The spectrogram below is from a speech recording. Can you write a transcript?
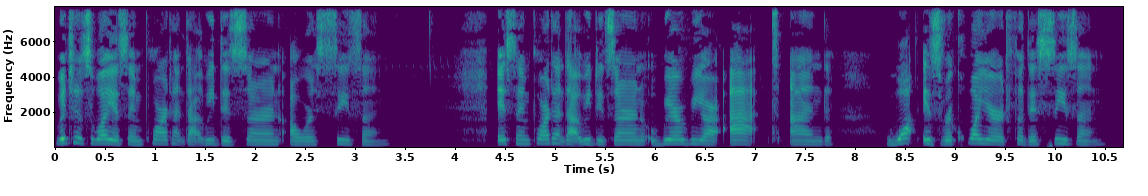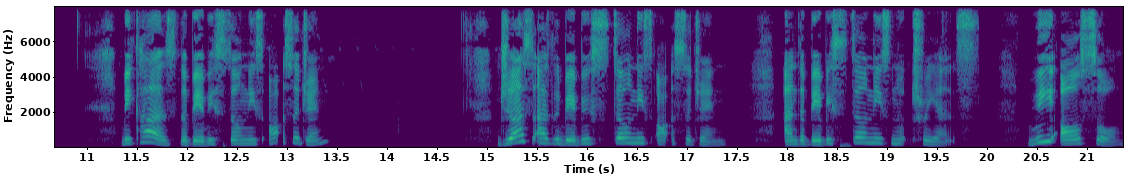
which is why it's important that we discern our season. It's important that we discern where we are at and what is required for this season because the baby still needs oxygen. Just as the baby still needs oxygen and the baby still needs nutrients, we also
